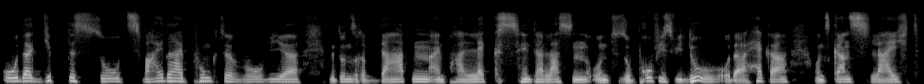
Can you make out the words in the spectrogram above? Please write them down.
oder gibt es so zwei, drei Punkte, wo wir mit unseren Daten ein paar Lecks hinterlassen und so Profis wie du oder Hacker uns ganz leicht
